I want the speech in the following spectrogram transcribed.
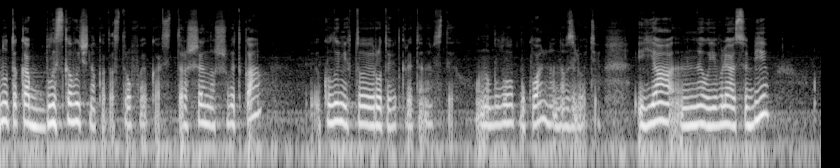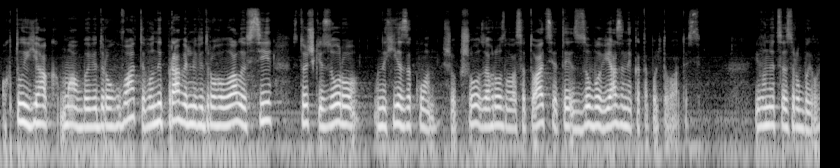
ну, така блискавична катастрофа, якась страшенно швидка, коли ніхто рота відкрити не встиг. Воно було буквально на взльоті. І я не уявляю собі, хто і як мав би відреагувати. Вони правильно відреагували всі з точки зору, у них є закон, що якщо загрозлива ситуація, ти зобов'язаний катапультуватися. І вони це зробили.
